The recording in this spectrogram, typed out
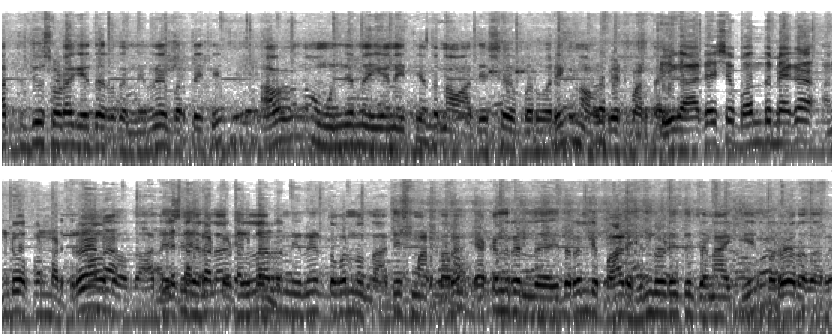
ಹತ್ತು ದಿವಸ ಒಳಗೆ ಇದರದ ನಿರ್ಣಯ ಬರ್ತೈತಿ. ಆವಾಗ ನಾವು ಮುಂದಿನ ಏನೈತಿ ಅದು ನಾವು ಆದೇಶ ಬರುವವರೆಗೆ ನಾವು ವೇಟ್ ಮಾಡ್ತಾ ಈಗ ಆದೇಶ ಬಂದ ಮ್ಯಾಗ ಅಂಗಡಿ ಓಪನ್ ಮಾಡ್ತಾರೆ ಆದೇಶ ಎಲ್ಲ- ಎಲ್ಲರೂ ನಿರ್ಣಯ ತಗೊಂಡು ಒಂದು ಆದೇಶ ಮಾಡ್ತಾರೆ. ಯಾಕಂದ್ರೆ ಇದರಲ್ಲಿ ಭಾಳ ಹಿಂದುಳಿದ ಜನ ಆಗಿ ಬಡವರು ಅದಾರ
